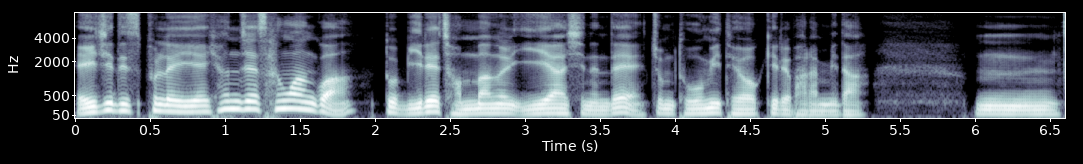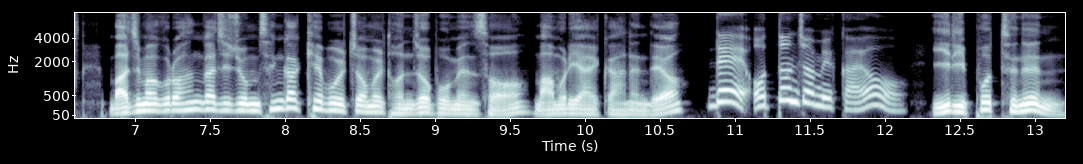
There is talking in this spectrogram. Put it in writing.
LG 디스플레이의 현재 상황과 또 미래 전망을 이해하시는데 좀 도움이 되었기를 바랍니다. 음, 마지막으로 한 가지 좀 생각해 볼 점을 던져보면서 마무리할까 하는데요. 네, 어떤 점일까요? 이 리포트는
